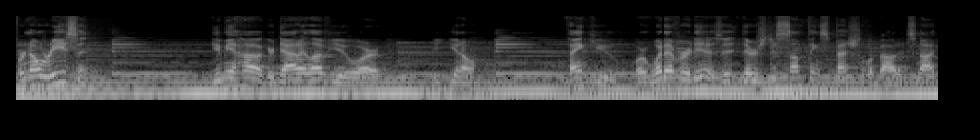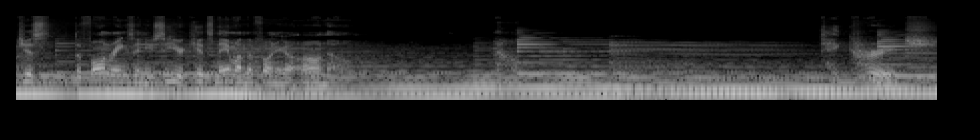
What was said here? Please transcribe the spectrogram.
for no reason, give me a hug or dad, I love you, or, you know, thank you, or whatever it is. It, there's just something special about it. It's not just the phone rings and you see your kid's name on the phone, you go, oh no. No. Take courage.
